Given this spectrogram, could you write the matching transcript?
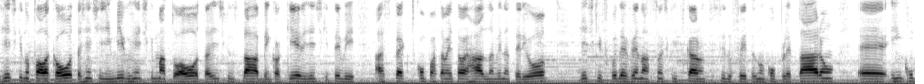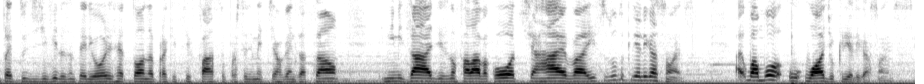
gente que não fala com a outra, gente inimigo, gente que matou a outra, gente que não se dava bem com aquele, gente que teve aspecto comportamental errado na vida anterior, gente que ficou devendo ações que ficaram ter sido feitas não completaram, é, incompletude de vidas anteriores, retorna para que se faça o procedimento de organização, inimizades, não falava com outros, tinha raiva, isso tudo cria ligações. O amor, o ódio cria ligações.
